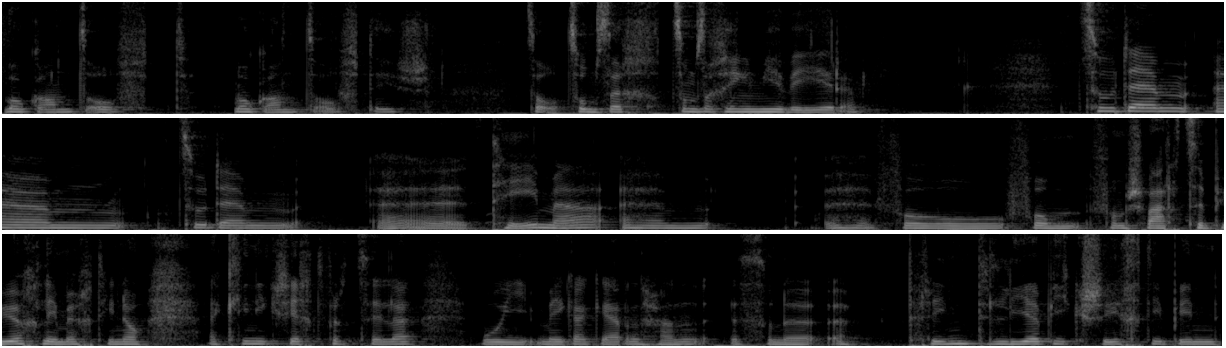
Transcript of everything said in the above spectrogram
wo, ganz oft, wo ganz oft ist. So, um sich, um sich irgendwie wehren. Zu dem, ähm, zu dem äh, Thema ähm, äh, von, vom, vom schwarzen Büchlein möchte ich noch eine kleine Geschichte erzählen, die ich mega gerne habe. So eine, eine Printliebe-Geschichte. Ich bin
